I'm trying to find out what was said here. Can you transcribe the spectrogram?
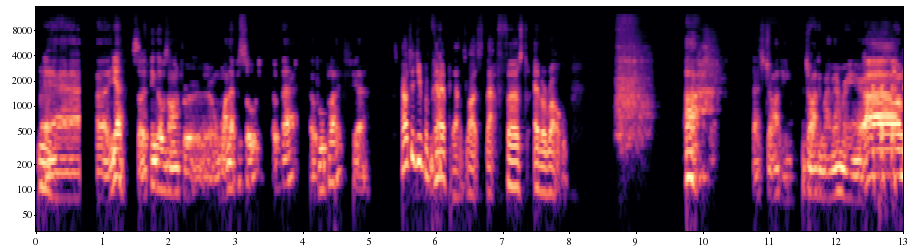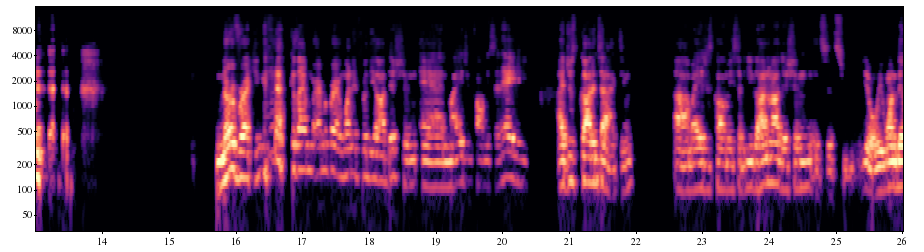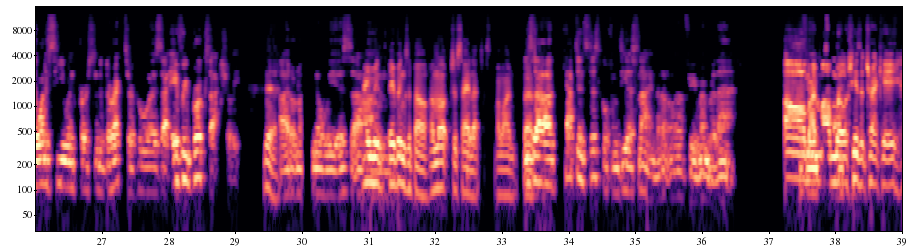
Mm. and uh, yeah, so I think I was on for one episode of that of Hoop Life. Yeah, How did you prepare for that? Like that first ever role? ah, that's jogging, jogging my memory here. Um, nerve wracking because I, I remember I went in for the audition and my agent called me and said, "Hey, I just got into acting." Uh, my agent called me said, "You got an audition. It's it's you know we want they want to see you in person." The director, who was uh, Avery Brooks, actually, Yeah. I don't know if you know who he is. It rings, Um, it rings a bell. I'm not just saying that, just my mind. he's uh, Captain Sisko from DS9. I don't know if you remember that. oh, my mom will. She's a Trekkie.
